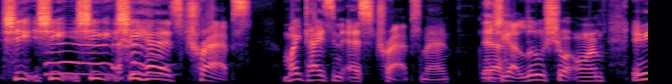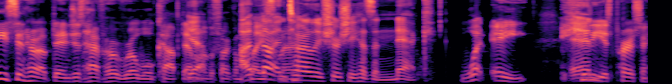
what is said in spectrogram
She she she she has traps, Mike Tyson s traps, man. And Yeah. she got little short arms. They need to send her up there and just have her RoboCop that Yeah. motherfucking place. I'm not man. entirely sure she has a neck. What a hideous person!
